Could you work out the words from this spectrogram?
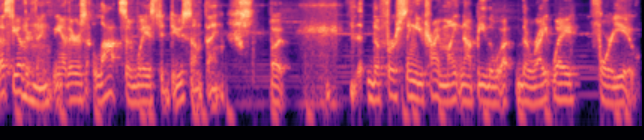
that's the other mm-hmm. thing. You know, there's lots of ways to do something, but the first thing you try might not be the the right way for you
